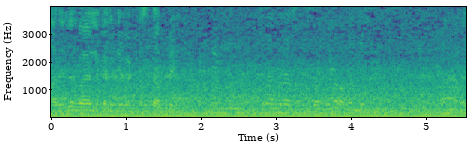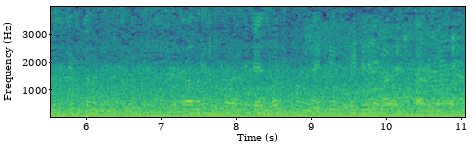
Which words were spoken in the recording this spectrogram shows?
ఆ రిజర్వాయర్లు కలిగి పెట్టాలంటే అప్పుడు. ఉత్తరాంధ్ర వన్ సిక్స్టీ కిలోమీటర్ నుంచి ఉత్తరాంధ్ర సార్ అంటే ఫేజ్ వన్ మనం నైన్టీన్ ఎయిటీన్లో package sir thirty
